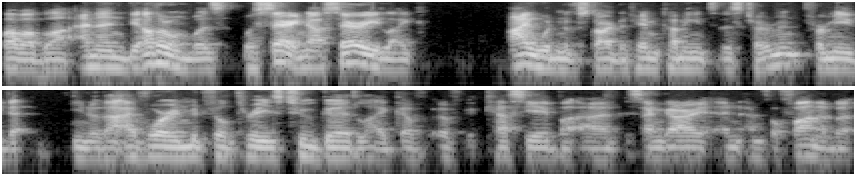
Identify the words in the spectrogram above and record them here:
blah, blah, blah. And then the other one was, was Seri. Now, Seri, like I wouldn't have started him coming into this tournament for me that, you know, that Ivorian midfield three is too good, like of, of Kessié, but uh, Sangare and, and Fofana. But,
